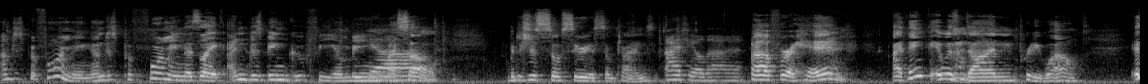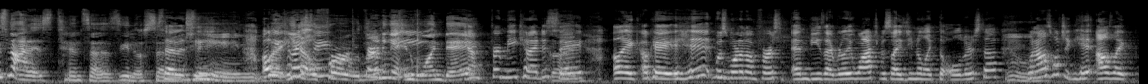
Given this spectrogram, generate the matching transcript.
I'm just performing. I'm just performing this like I'm just being goofy. I'm being Yeah. myself. But it's just so serious sometimes. I feel that. Uh, for a hit, I think it was done pretty well. It's not as tense as you know 17, 17. but Okay, you I know say, for learning it me- in one day. Yeah, for me, can I just say, like, okay, Hit was one of the first MVs I really watched. Besides, you know, like the older stuff. Mm. When I was watching Hit, I was like,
